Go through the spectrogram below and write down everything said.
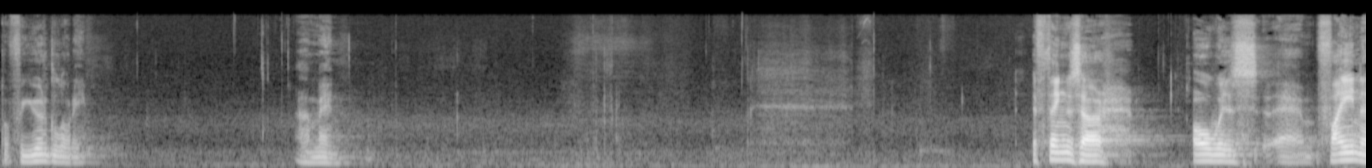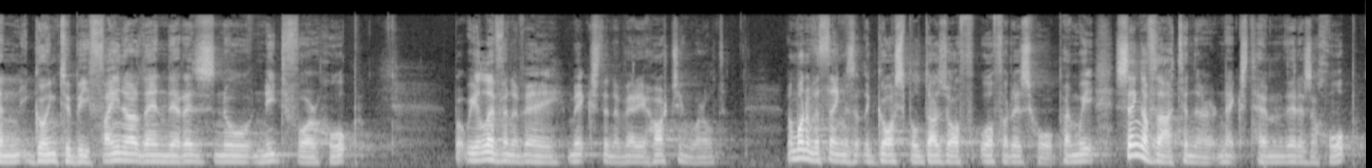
but for your glory. Amen. If things are always um, fine and going to be finer, then there is no need for hope. But we live in a very mixed and a very hurting world. And one of the things that the gospel does offer is hope. And we sing of that in our next hymn, There is a Hope.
